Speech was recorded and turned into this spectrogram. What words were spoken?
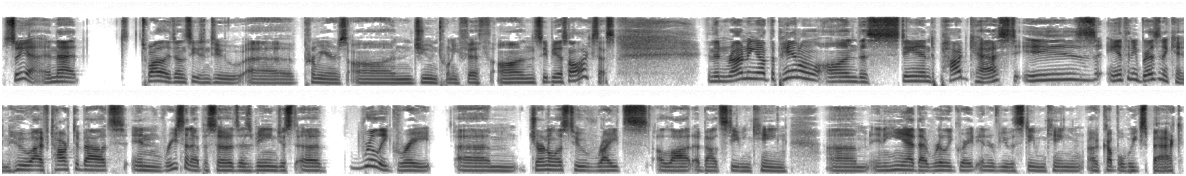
so yeah, and that Twilight Zone season two uh, premieres on June 25th on CBS All Access. And then rounding out the panel on the Stand podcast is Anthony Breznican, who I've talked about in recent episodes as being just a really great um, journalist who writes a lot about Stephen King. Um, and he had that really great interview with Stephen King a couple weeks back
